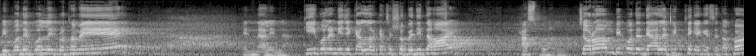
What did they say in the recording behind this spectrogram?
বিপদে পড়লেই প্রথমে কি বলে নিজেকে আল্লাহর কাছে সঁপে দিতে হয়? চরম বিপদে দেয়ালে পিঠ থেকে গেছে তখন,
